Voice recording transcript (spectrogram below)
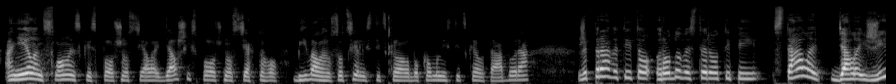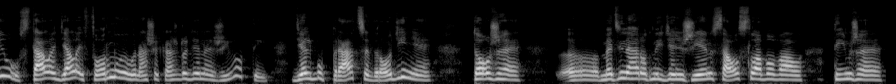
a nie len v slovenskej spoločnosti, ale aj v ďalších spoločnostiach toho bývalého socialistického alebo komunistického tábora, že práve tieto rodové stereotypy stále ďalej žijú, stále ďalej formujú naše každodenné životy. Deľbu práce v rodine, to, že e, Medzinárodný deň žien sa oslavoval tým, že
